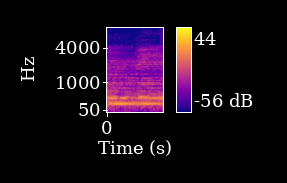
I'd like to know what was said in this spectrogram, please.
be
